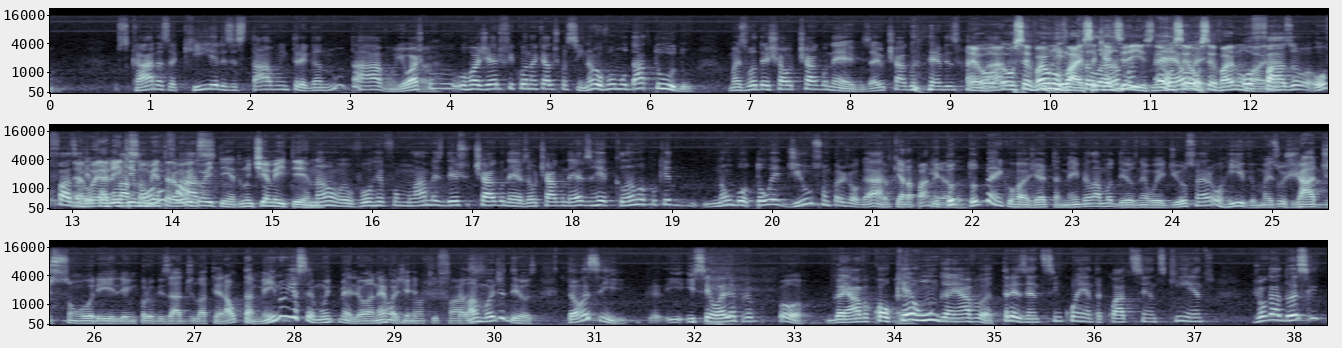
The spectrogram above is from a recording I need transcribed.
os caras aqui, eles estavam entregando. Não estavam. E eu acho que o, o Rogério ficou naquela, tipo assim, não, eu vou mudar tudo. Mas vou deixar o Thiago Neves. Aí o Thiago Neves vai É, ou- lá ou você vai ou não vai, você quer reclama. dizer isso, né? Ou você- ou você vai ou não ou vai, Faz, ou, ou faz a É, ali reformulação naquele ou momento era faz. 880, não tinha meio termo. Não, eu vou reformular, mas deixa o Thiago Neves. Aí o Thiago Neves reclama porque não botou o Edilson para jogar. É porque era panela. E tudo, tudo bem que o Rogério também, pelo amor de Deus, né? O Edilson era horrível, mas o Jadson Orelha improvisado de lateral também não ia ser muito melhor, né, Rogério? Não, que fase. Pelo amor de Deus. Então, assim, e, e você olha para. Pô, ganhava qualquer um, ganhava 350, 400, 500. Jogadores que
